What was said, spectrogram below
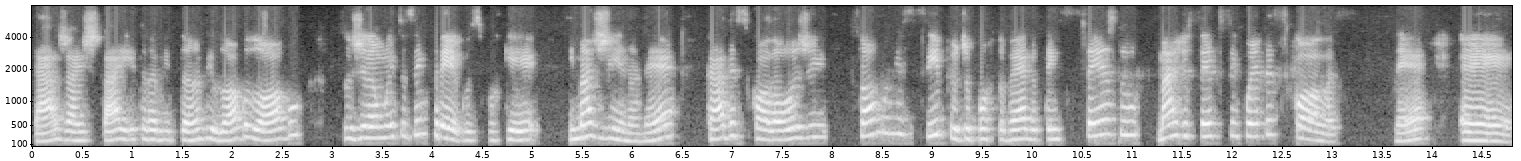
tá? Já está aí tramitando e logo, logo surgirão muitos empregos, porque imagina, né? Cada escola hoje, só o município de Porto Velho tem cento, mais de 150 escolas, né? É,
